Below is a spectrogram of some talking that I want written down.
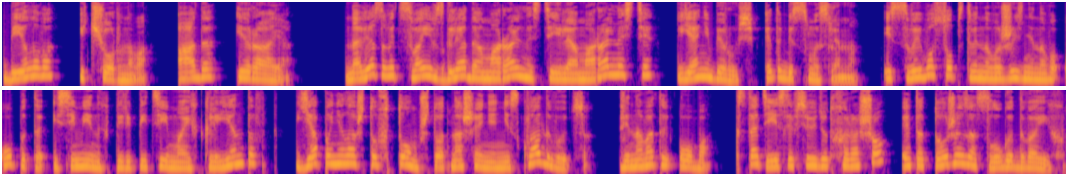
белого и черного, ада и рая. Навязывать свои взгляды о моральности или аморальности я не берусь, это бессмысленно. Из своего собственного жизненного опыта и семейных перипетий моих клиентов я поняла, что в том, что отношения не складываются, виноваты оба. Кстати, если все идет хорошо, это тоже заслуга двоих.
